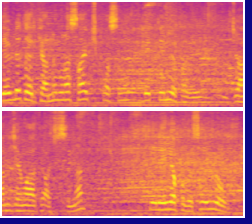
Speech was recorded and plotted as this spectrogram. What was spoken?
Devlet erkanının buna sahip çıkmasını bekleniyor tabii cami cemaati açısından. Gereği yapılırsa iyi olur.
